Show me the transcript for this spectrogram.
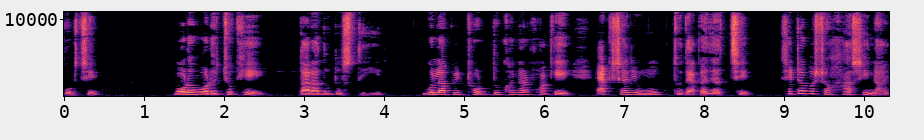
পড়ছে। বড় বড় চোখে তারা দুটো স্থির। গোলাপি ঠোঁট দুখানার ফাঁকে একসারি মুগ্ধ দেখা যাচ্ছে। সেটা অবশ্য হাসি নয়,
